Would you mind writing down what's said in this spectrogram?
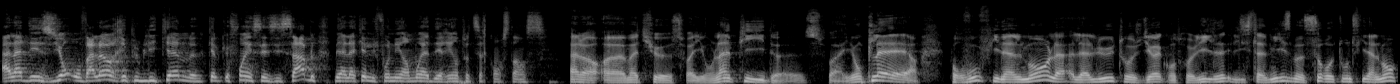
à l'adhésion aux valeurs républicaines, quelquefois insaisissables, mais à laquelle il faut néanmoins adhérer en toutes circonstances. Alors, euh, Mathieu, soyons limpides, soyons clairs. Pour vous, finalement, la, lutte, je dirais, contre l'islamisme se retourne finalement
